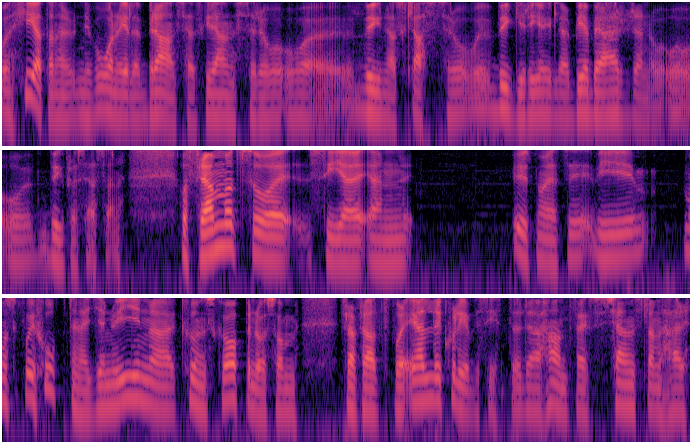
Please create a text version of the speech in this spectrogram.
på en helt annan nivå när det gäller brandsäkerhetsgränser och, och eh, byggnadsklasser och byggregler, BBR och, och, och byggprocessen. Och framåt så ser jag en utmaning att vi måste få ihop den här genuina kunskapen då som framförallt våra äldre kollegor besitter, där hantverkskänslan här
